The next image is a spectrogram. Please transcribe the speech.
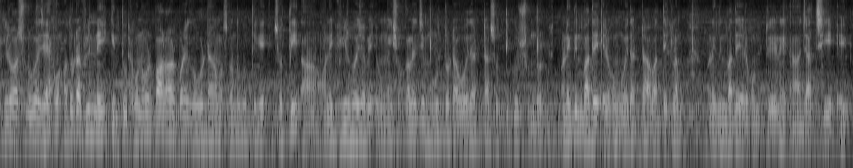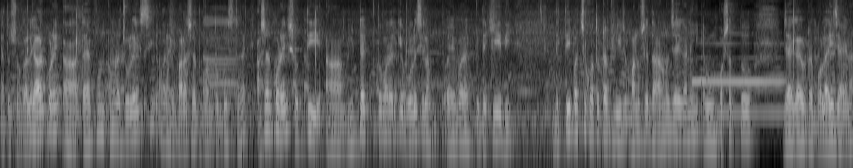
ভিড় হওয়া শুরু হয়ে যায়। এখন অতটা ভিড় নেই, কিন্তু এখন নম্বর পার হওয়ার পরে গোবরডাঙ্গা মসলন্দপুর থেকে সত্যি অনেক ভিড় হয়ে যাবে। এবং এই সকালের যে মুহূর্তটা ওয়েদারটা সত্যি খুব সুন্দর। অনেকদিন বাদে এরকম ওয়েদারটা আবার দেখলাম। অনেকদিন বাদে এরকম ট্রেনে যাচ্ছি এই এত সকালে। যাওয়ার পরে তা এখন আমরা চলে এসেছি আমাদের বারাসাত গন্তব্যস্থানে। আসার পরে সত্যি ভিড়টা একটু তোমাদেরকে বলেছিলাম, তো এবার একটু দেখিয়ে দিই। দেখতেই পাচ্ছ কতটা ভিড়। মানুষের দাঁড়ানোর জায়গা নেই এবং বসার তো জায়গায় ওটা বলাই যায় না।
